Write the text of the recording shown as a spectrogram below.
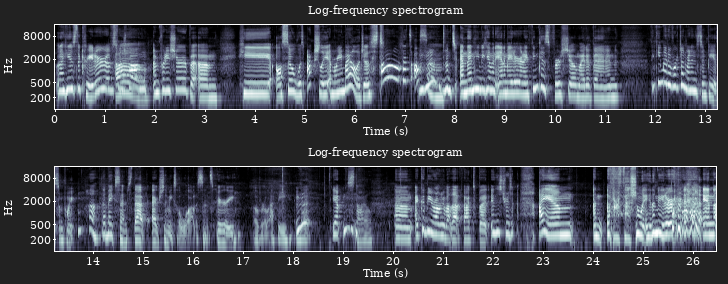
well, no, he was the creator of SpongeBob. Oh. I'm pretty sure, but um, he also was actually a marine biologist. Oh, that's awesome. And, and then he became an animator, and I think his first show might have been. I think he might have worked on Ren and Stimpy at some point. Huh, that makes sense. That actually makes a lot of sense. Very overlappy in that Yep. style. Um, I could be wrong about that fact, but it is true. I am an, a professional animator, and uh,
